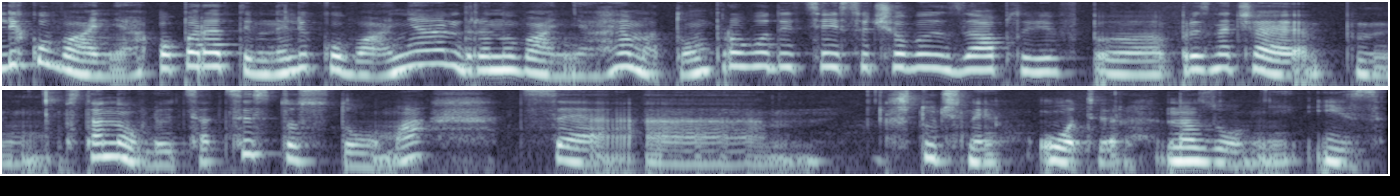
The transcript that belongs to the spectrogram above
Лікування, оперативне лікування, дренування гематом проводиться із сечових запливів, е, призначає, встановлюється цистостома, це е, штучний отвір назовні із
